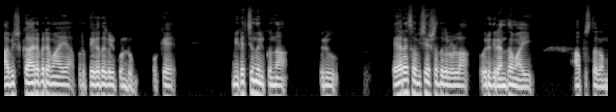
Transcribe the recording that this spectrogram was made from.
ആവിഷ്കാരപരമായ പ്രത്യേകതകൾ കൊണ്ടും ഒക്കെ മികച്ചു നിൽക്കുന്ന ഒരു ഏറെ സവിശേഷതകളുള്ള ഒരു ഗ്രന്ഥമായി ആ പുസ്തകം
